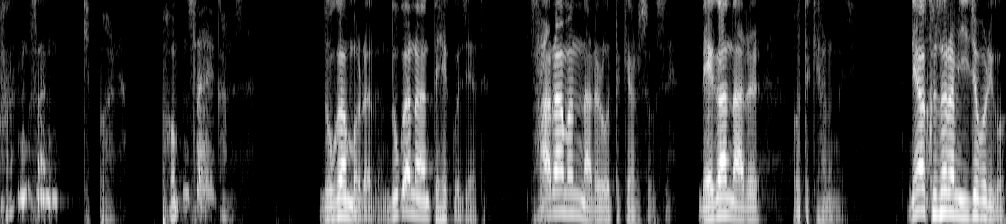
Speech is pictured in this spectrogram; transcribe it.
항상 기뻐하라. 범사에 감사하라. 누가 뭐라든, 누가 나한테 해코지하든, 사람은 나를 어떻게 할 수 없어요. 내가 나를 어떻게 하는 거지. 내가 그 사람 잊어버리고,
